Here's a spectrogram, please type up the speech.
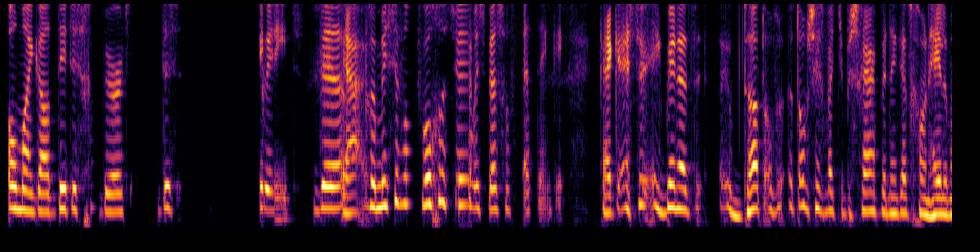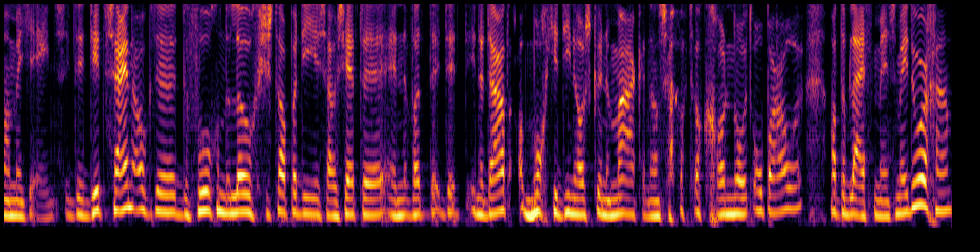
oh my god, dit is gebeurd. Dus, ik weet niet. De Ja. premisse van de volgende film is best wel vet, denk ik. Kijk Esther, ik ben het op dat op het opzicht wat je beschrijft, ben ik het gewoon helemaal met je eens. Dit, dit zijn ook de, de volgende logische stappen die je zou zetten. En wat de- de- inderdaad, mocht je dino's kunnen maken, dan zou het ook gewoon nooit ophouden. Want er blijven mensen mee doorgaan.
